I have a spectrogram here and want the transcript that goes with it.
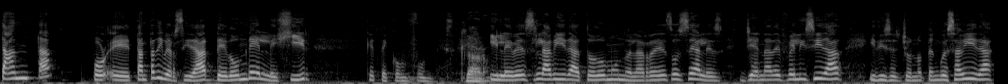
tanta, por- eh, tanta diversidad de dónde elegir que te confundes. Claro. Y le ves la vida a todo mundo en las redes sociales llena de felicidad y dices, yo no tengo esa vida,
